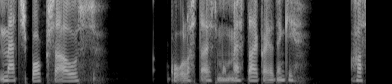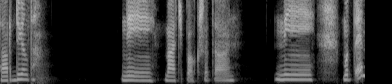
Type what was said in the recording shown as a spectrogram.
matchboxaus kuulostaisi mun mielestä aika jotenkin hazardilta. Niin, matchboxataan. Niin, mutta en,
